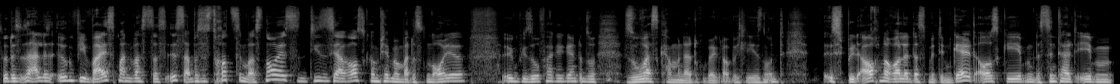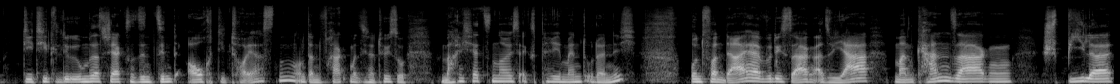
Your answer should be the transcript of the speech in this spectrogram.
so, das ist alles, irgendwie weiß man, was das ist, aber es ist trotzdem was Neues. Dieses Jahr rausgekommen, ich habe mir mal das neue irgendwie Sofa gegönnt und so. Sowas kann man darüber, glaube ich, lesen. Und es spielt auch eine Rolle, das mit dem Geld ausgeben. Das sind halt eben die Titel, die umsatzstärksten sind, sind auch die teuersten. Und dann fragt man sich natürlich so, mache ich jetzt ein neues Experiment oder nicht? Und von daher würde ich sagen, also ja, man kann sagen, Spieler,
